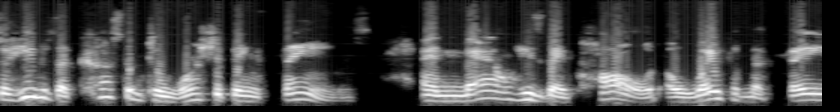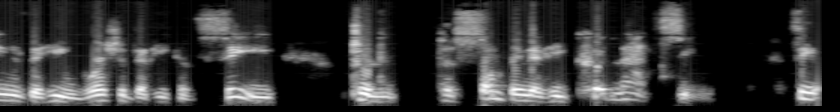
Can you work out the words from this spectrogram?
So he was accustomed to worshiping things. And now he's been called away from the things that he worshiped that he could see to, to something that he could not see. See,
